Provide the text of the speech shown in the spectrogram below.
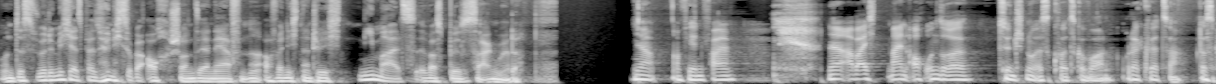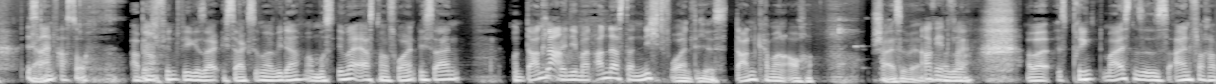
Und das würde mich jetzt persönlich sogar auch schon sehr nerven, ne? auch wenn ich natürlich niemals was Böses sagen würde. Ja, auf jeden Fall. Ne, aber ich meine, auch unsere Zündschnur ist kurz geworden oder kürzer. Das ist ja. einfach so. Aber ja. ich finde, wie gesagt, ich sage es immer wieder, man muss immer erstmal freundlich sein und dann, Klar. wenn jemand anders dann nicht freundlich ist, dann kann man auch scheiße werden. Auf jeden also, Fall. Aber es bringt, meistens ist es einfacher,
